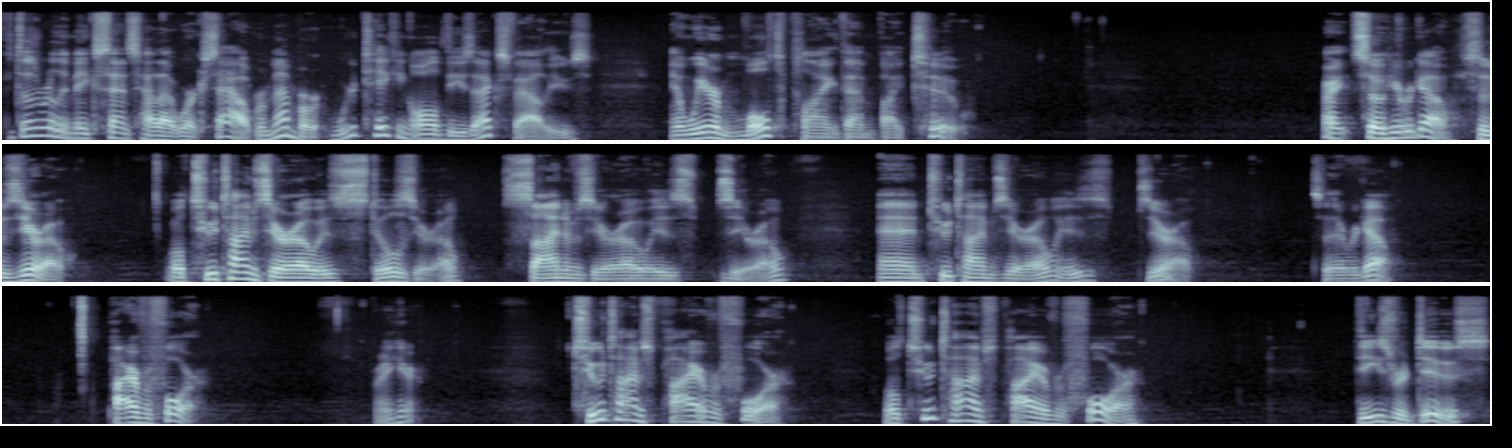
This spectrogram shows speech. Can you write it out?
If It doesn't really make sense how that works out. Remember, we're taking all of these x values and we are multiplying them by 2. All right, so here we go. So 0. Well, 2 times 0 is still 0 sine of 0 is 0, and 2 times 0 is 0. So there we go. Pi over 4, right here. 2 times pi over 4. Well, 2 times pi over 4, these reduce,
